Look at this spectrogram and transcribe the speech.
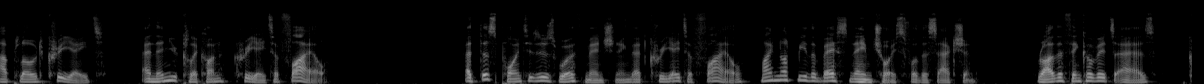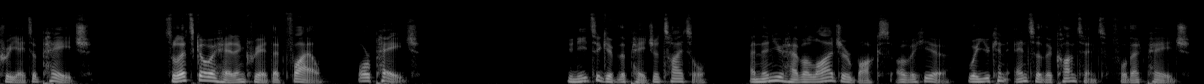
Upload Create and then you click on Create a File. At this point, it is worth mentioning that Create a File might not be the best name choice for this action. Rather think of it as Create a Page. So let's go ahead and create that file, or page. You need to give the page a title, and then you have a larger box over here where you can enter the content for that page.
